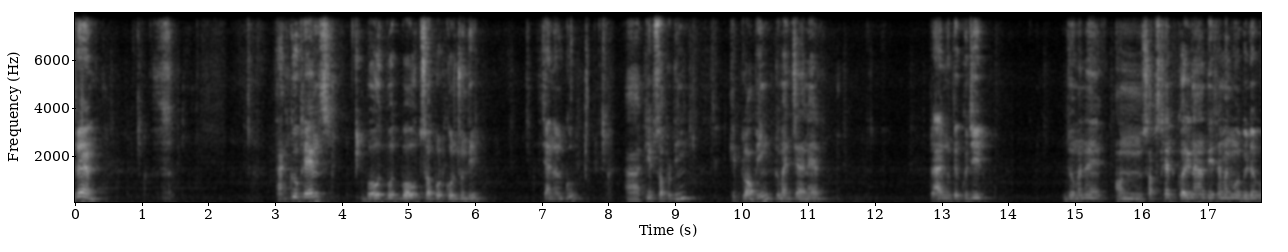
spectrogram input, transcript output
फ्रेम थैंक यू फ्रेंड्स बहुत बहुत बहुत सपोर्ट कर चैनल को keep supporting keep loving to my channel प्राय मु देखुची जो मैंने सब्सक्राइब करना से मो भिड को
